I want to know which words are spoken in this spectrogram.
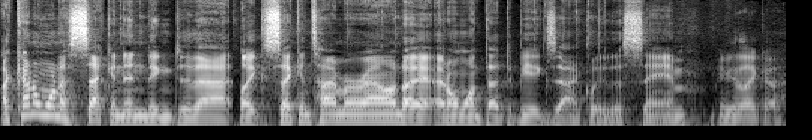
I kind of want a second ending to that. Like second time around, I, I don't want that to be exactly the same. Maybe like a...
